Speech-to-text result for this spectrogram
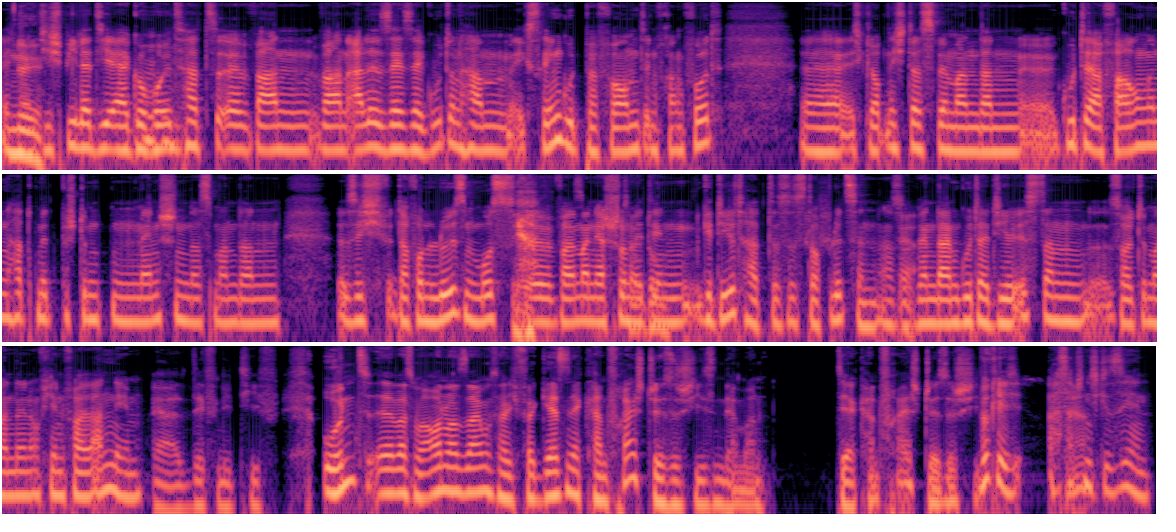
Ich meine, die Spieler, die er geholt mhm. hat, äh, waren, waren alle sehr, sehr gut und haben extrem gut performt in Frankfurt. Äh, ich glaube nicht, dass wenn man dann äh, gute Erfahrungen hat mit bestimmten Menschen, dass man dann sich davon lösen muss, ja, äh, weil man ja schon mit dumm. denen gedealt hat. Das ist doch Blödsinn. Also ja. wenn da ein guter Deal ist, dann sollte man den auf jeden Fall annehmen. Ja, definitiv. Und äh, was man auch noch sagen muss, habe ich vergessen, der kann Freistöße schießen, der Mann. Der kann Freistöße schießen. Wirklich? Das habe ich nicht gesehen.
